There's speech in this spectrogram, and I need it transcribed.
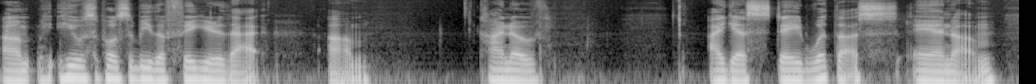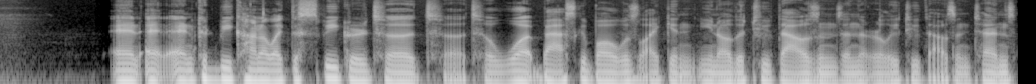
Um, he, he was supposed to be the figure that um, kind of i guess stayed with us and um, and, and and could be kind of like the speaker to, to to what basketball was like in you know the 2000s and the early 2010s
